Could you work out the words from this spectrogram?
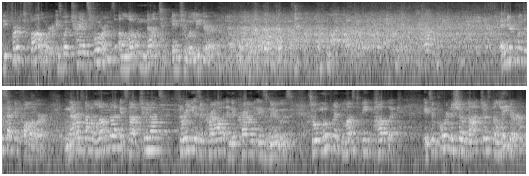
The first follower is what transforms a lone nut into a leader. and here comes a second follower. Now it's not a lone nut, it's not two nuts, three is a crowd, and the crowd is news. So a movement must be public. It's important to show not just the leader,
